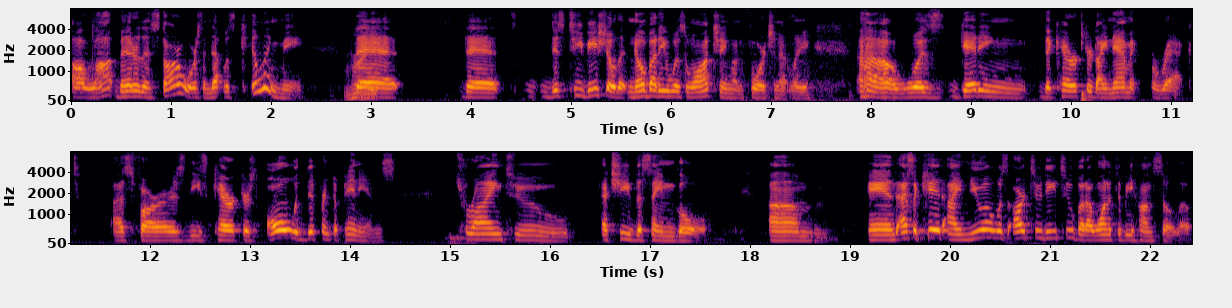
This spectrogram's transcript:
a lot better than Star Wars, and that was killing me. right? That that this TV show that nobody was watching, unfortunately, uh, was getting the character dynamic correct as far as these characters, all with different opinions, trying to achieve the same goal. Um, and as a kid, I knew I was R two D two, but I wanted to be Han Solo.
